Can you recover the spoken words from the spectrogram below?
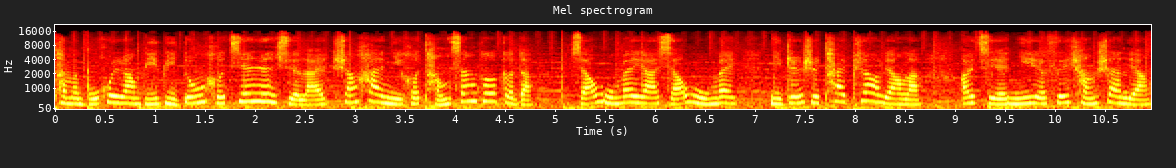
他们不会让比比东和千仞雪来伤害你和唐三哥哥的。小五妹呀，小五妹，你真是太漂亮了，而且你也非常善良，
